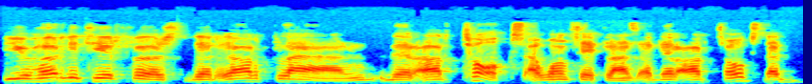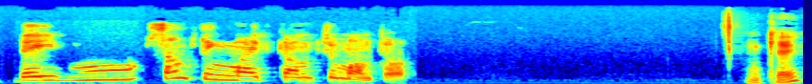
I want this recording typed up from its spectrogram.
you heard it here first. There are plans, there are talks. I won't say plans. There are talks that they something might come to Mantorp. Okay,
